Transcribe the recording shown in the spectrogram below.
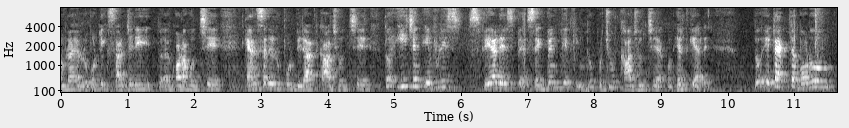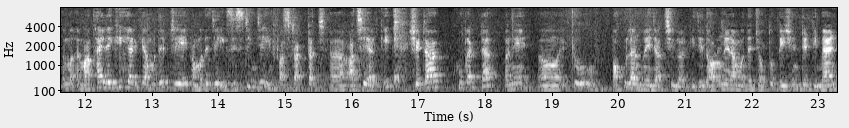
আমরা রোবোটিক সার্জারি করা হচ্ছে। ক্যান্সারের উপর বিরাট কাজ হচ্ছে। তো ইচ অ্যান্ড এভরি স্পেয়ারে সেগমেন্টে কিন্তু প্রচুর কাজ হচ্ছে এখন হেলথ কেয়ারে তো এটা একটা বড় মাথায় রেখেই আর কি আমাদের যে আমাদের যে এক্সিস্টিং যে ইনফ্রাস্ট্রাকচার আছে আর কি, সেটা খুব একটা মানে একটু পপুলার হয়ে যাচ্ছিল আর কি। যে ধরনের আমাদের যত পেশেন্টের ডিম্যান্ড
